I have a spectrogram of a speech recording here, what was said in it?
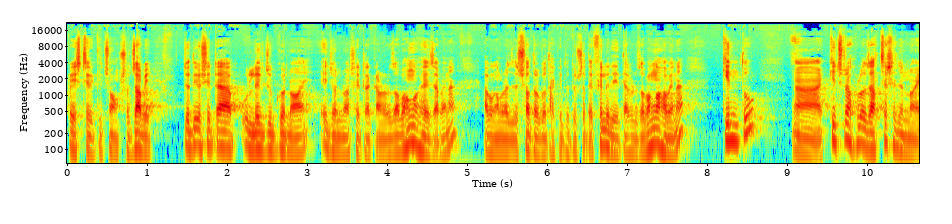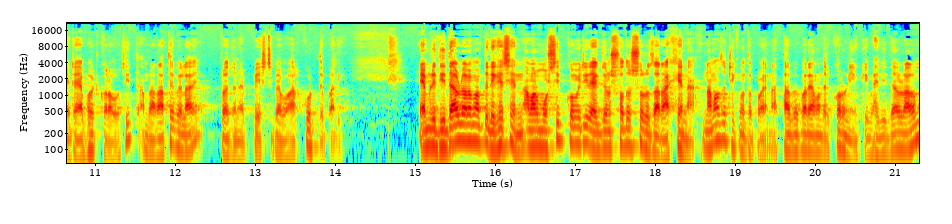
পেস্টের কিছু অংশ যাবে। যদিও সেটা উল্লেখযোগ্য নয় এই জন্য সেটার কারণে রোজাভঙ্গ হয়ে যাবে না। এবং আমরা যদি সতর্ক থাকি, থুতুর সাথে ফেলে দিই, তাহলে রোজাভঙ্গ হবে না। কিন্তু কিছুটা হলো যাচ্ছে, সেজন্য এটা অ্যাভয়েড করা উচিত। আমরা রাতে বেলায় প্রয়োজনে পেস্ট ব্যবহার করতে পারি। এমনি দিদারুল আলম আপনি লিখেছেন, আমার মসজিদ কমিটির একজন সদস্য রোজা রাখে না, নামাজও ঠিকমতো পড়ে না। তার ব্যাপারে আমাদের করণীয় কি? ভাই দিদারুল আলম,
